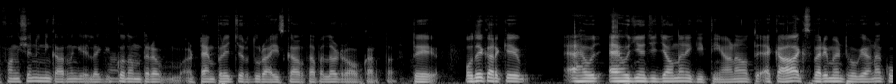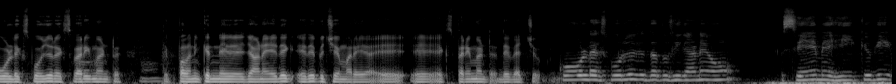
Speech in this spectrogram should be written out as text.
ਫੰਕਸ਼ਨ ਹੀ ਨਹੀਂ ਕਰਨਗੇ ਲਾਈਕ ਹਾਂ। ਇੱਕੋਦਮ ਤੇਰਾ ਟੈਂਪਰੇਚਰ ਤੂੰ ਰਾਈਜ਼ ਕਰਤਾ ਪਹਿਲਾਂ ਡ੍ਰੌਪ ਕਰਤਾ ਤੇ ਉਹਦੇ ਕਰਕੇ ਇਹੋ ਇਹੋ ਜਿਹੀਆਂ ਚੀਜ਼ਾਂ ਉਹਨਾਂ ਨੇ ਕੀਤੀਆਂ ਨਾ ਤੇ ਇੱਕ ਆਹ ਐਕਸਪੈਰੀਮੈਂਟ ਹੋ ਗਿਆ ਨਾ ਕੋਲਡ ਐਕਸਪੋਜ਼ਰ ਐਕਸਪੈਰੀਮੈਂਟ ਤੇ ਪਤਾ ਨਹੀਂ ਕਿੰਨੇ ਜਾਣੇ ਇਹਦੇ ਇਹਦੇ ਪਿੱਛੇ ਮਰੇ ਆ ਇਹ ਇਹ ਐਕਸਪੈਰੀਮੈਂਟ ਦੇ ਵਿੱਚ ਕੋਲਡ ਐਕਸਪੋਜ਼ਰ ਜਿੱਦਾਂ ਤੁਸੀਂ ਕਹਿੰਦੇ ਹੋ ਸੇਮ ਇਹੀ ਕਿਉਂਕਿ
